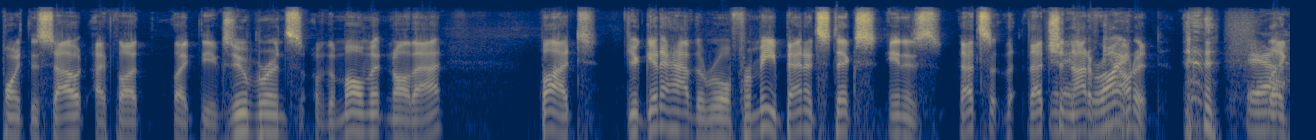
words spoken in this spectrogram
point this out. I thought like the exuberance of the moment and all that. But if you're going to have the rule, for me, Bennett sticks in his. That's that should not have groin. counted. Yeah. like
